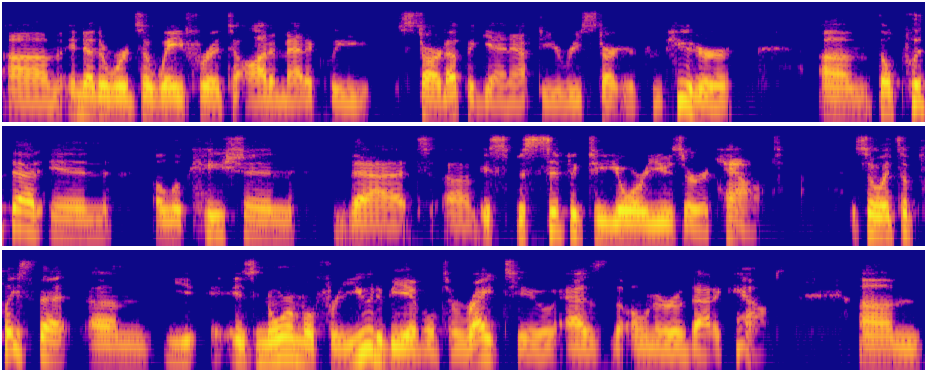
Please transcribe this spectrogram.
Um, in other words, a way for it to automatically start up again after you restart your computer. Um, they'll put that in a location that um, is specific to your user account so it's a place that um, is normal for you to be able to write to as the owner of that account. Um,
